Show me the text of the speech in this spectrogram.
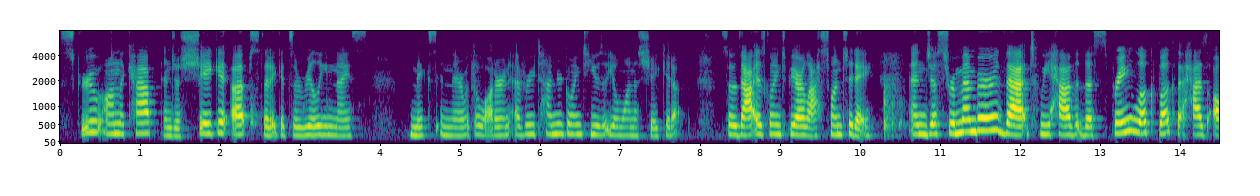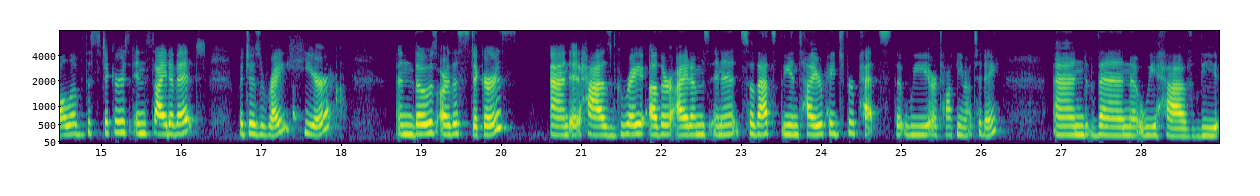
screw on the cap and just shake it up so that it gets a really nice mix in there with the water. And every time you're going to use it, you'll want to shake it up. So that is going to be our last one today. And just remember that we have the spring lookbook that has all of the stickers inside of it, which is right here. And those are the stickers. And it has great other items in it. So that's the entire page for pets that we are talking about today. And then we have the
